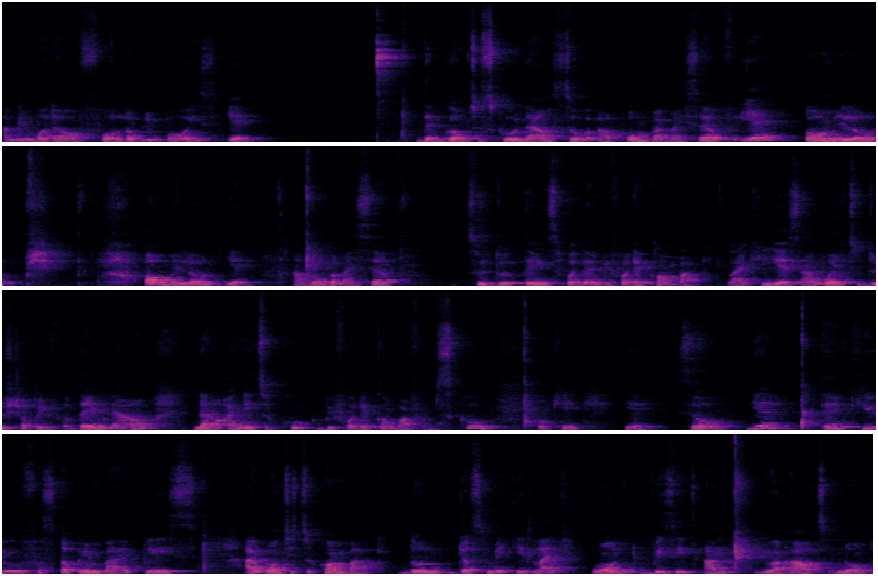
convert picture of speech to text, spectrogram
I'm a mother of four lovely boys. Yeah they've gone to school now so i'm home by myself. Yeah home alone. Home alone yeah. I'm all by myself to do things for them before they come back. Like yes i went to do shopping for them now. Now i need to cook before they come back from school. Okay? Yeah. So yeah thank you for stopping by. Please i want you to come back. Don't just make it like one visit and you're out. No.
